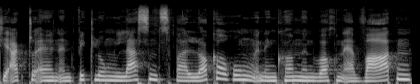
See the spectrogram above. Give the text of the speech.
Die aktuellen Entwicklungen lassen zwar Lockerungen in den kommenden Wochen erwarten,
